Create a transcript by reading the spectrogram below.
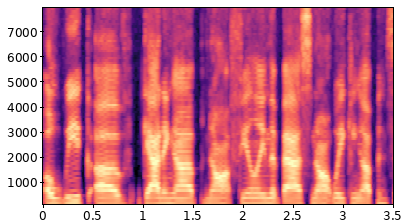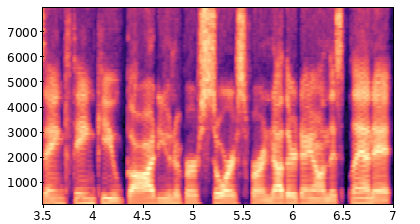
a week of getting up, not feeling the best, not waking up and saying, Thank you, God, universe, source, for another day on this planet.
